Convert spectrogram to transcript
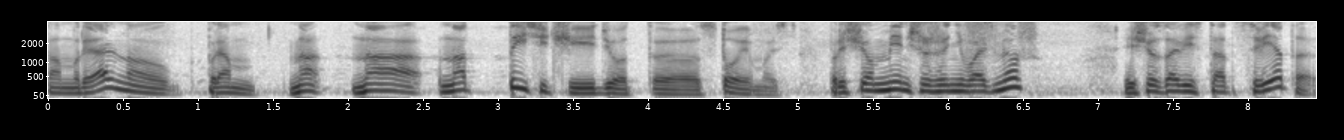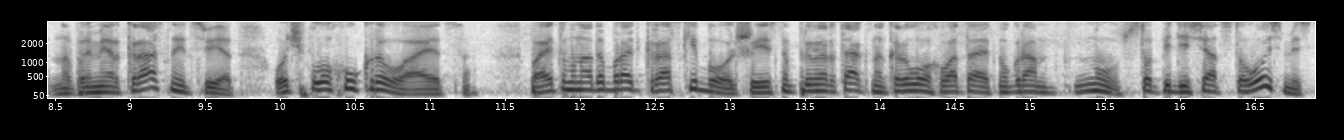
Там реально прям на, на, на тысячи идет э, стоимость. Причем меньше же не возьмешь. Еще зависит от цвета. Например, красный цвет очень плохо укрывается. Поэтому надо брать краски больше. Если, например, так на крыло хватает, ну, грамм, ну, 150-180,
